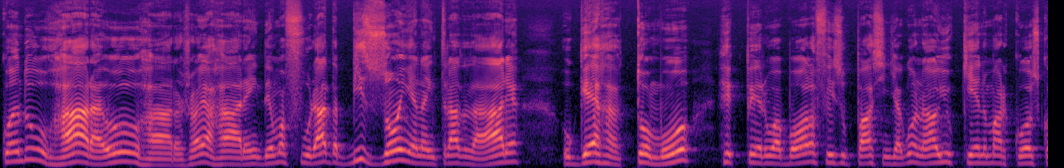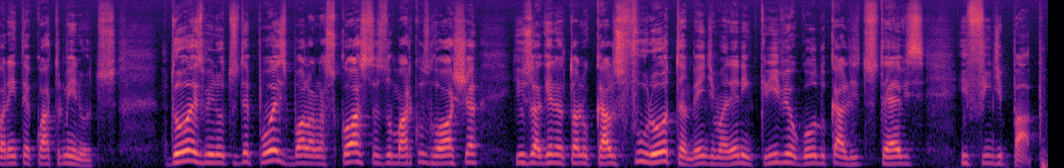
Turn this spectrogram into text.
Quando o Rara, ô oh, Rara, joia rara, hein? Deu uma furada bizonha na entrada da área. O Guerra tomou recuperou a bola, fez o passe em diagonal e o Keno marcou aos 44 minutos. Dois minutos depois, bola nas costas do Marcos Rocha e o zagueiro Antônio Carlos furou também de maneira incrível o gol do Carlitos Teves e fim de papo.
